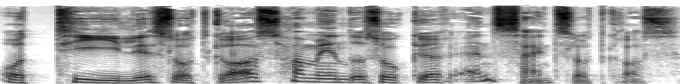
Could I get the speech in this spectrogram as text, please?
og tidlig slått gress har mindre sukker enn seint slått gress.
